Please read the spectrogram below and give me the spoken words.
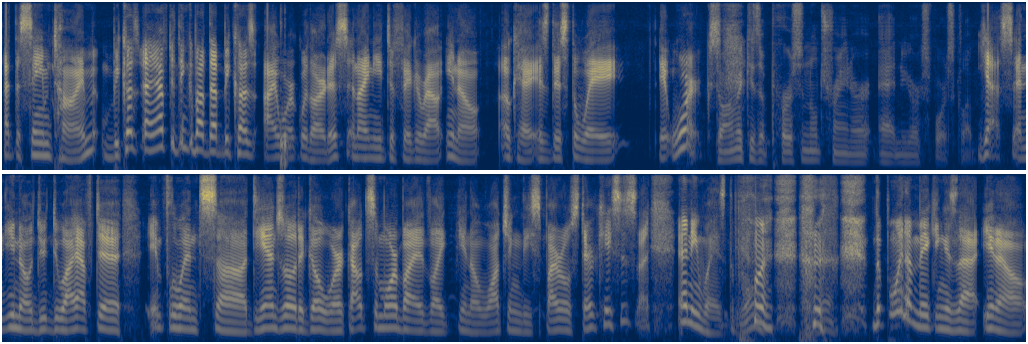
At the same time, because I have to think about that because I work with artists and I need to figure out, you know, okay, is this the way it works? Dharmic is a personal trainer at New York Sports Club. Yes, and you know, do do I have to influence uh, D'Angelo to go work out some more by like you know watching these spiral staircases? Anyways, the point the point I'm making is that you know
